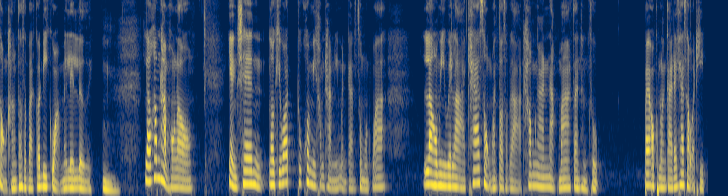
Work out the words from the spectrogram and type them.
สองครั้งต่อสัปดาห์ก็ดีกว่าไม่เล่นเลย อืมแล้วคำถามของเรา อย่างเช่น เราคิดว่าทุกคนมีคำถามนี้เหมือนกัน สมมติว่า เรามีเวลาแค่สองวันต่อสัปดาห์ทำงานหนักมากจันทร์ถึงศุกร์ไปออกกำลังกายได้แค่เสาร์อาทิตย์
